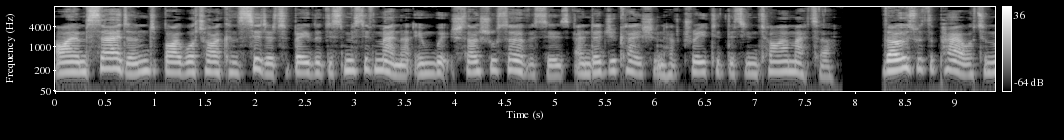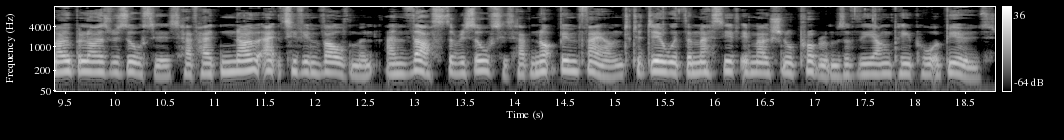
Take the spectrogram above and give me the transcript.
I am saddened by what I consider to be the dismissive manner in which social services and education have treated this entire matter. Those with the power to mobilise resources have had no active involvement, and thus the resources have not been found to deal with the massive emotional problems of the young people abused.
